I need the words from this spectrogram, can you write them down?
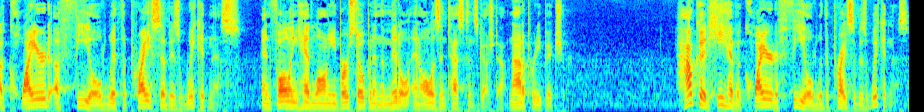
acquired a field with the price of his wickedness, and falling headlong, he burst open in the middle, and all his intestines gushed out. Not a pretty picture. How could he have acquired a field with the price of his wickedness?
